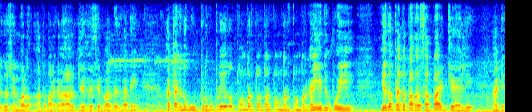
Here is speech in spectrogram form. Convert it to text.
ఏదో సినిమాలో. అంత మనకు రాలేదు సినిమాల మీద కానీ అట్లాగే నువ్వు ఇప్పుడు ఇప్పుడు ఏదో తొందర తొందర తొందర తొందరగా ఎదిగిపోయి ఏదో పెద్ద పదవి సంపాదించేయాలి. అంటే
